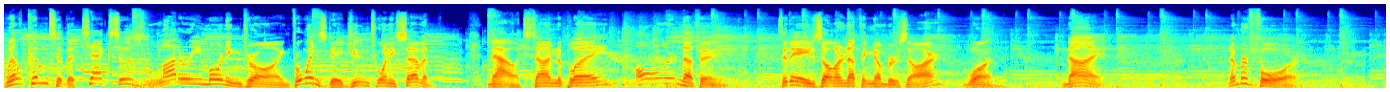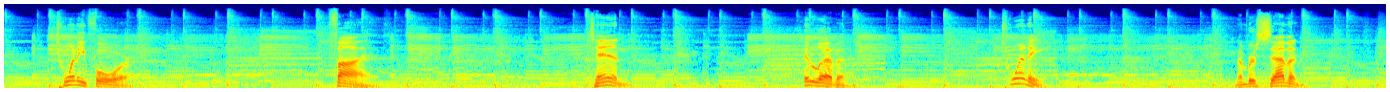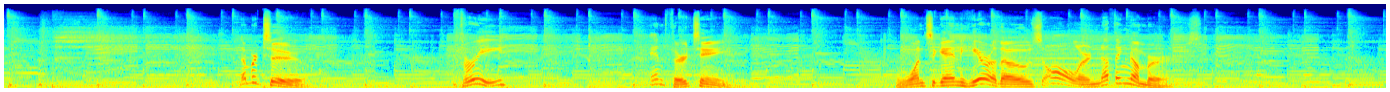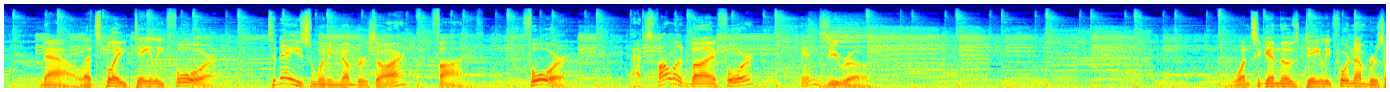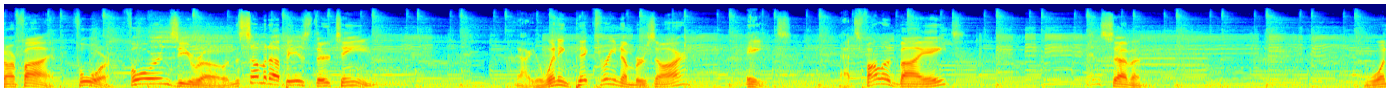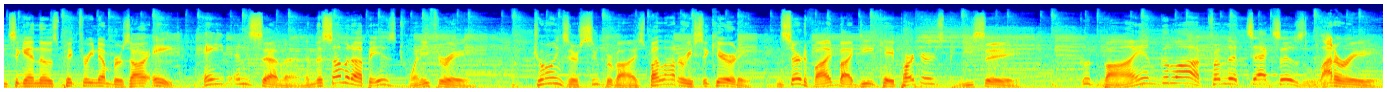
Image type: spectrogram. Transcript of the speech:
Welcome to the Texas Lottery Morning Drawing for Wednesday, June 27th. Now it's time to play All or Nothing. Today's All or Nothing numbers are 1, 9, number 4, 24, 5, 10, 11, 20, number 7, number 2, 3, and 13. Once again, here are those all or nothing numbers. Now, let's play Daily 4. Today's winning numbers are 5, 4. That's followed by 4 and 0. Once again, those Daily 4 numbers are 5, 4, 4, and 0. And the sum it up is 13. Now, your winning pick 3 numbers are 8. That's followed by 8 and 7. Once again, those pick three numbers are 8, 8, and 7, and the sum it up is 23. Drawings are supervised by Lottery Security and certified by DK Partners PC. Goodbye and good luck from the Texas Lottery.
